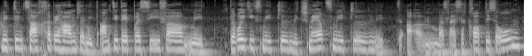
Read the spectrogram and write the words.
wir behandeln Sachen behandeln mit Antidepressiva, mit Beruhigungsmitteln, mit Schmerzmitteln, mit ähm, was weiß ich, Cortison,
